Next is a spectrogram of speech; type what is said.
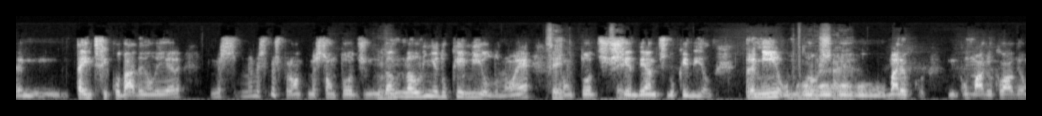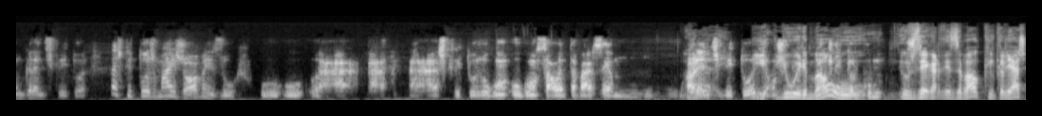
um, têm dificuldade em ler, mas, mas, mas, pronto, mas são todos uhum. na, na, linha do Camilo, não é? Sim, são todos descendentes do Camilo. Para mim, o, o, o, o, Mário, o Mário Cláudio é um grande escritor. Há escritores mais jovens, o, o, o, há, há, há escritores, o, Gonçalo Tavares é um Olha, grande escritor. E, é um, e o irmão, é um o, o José Gardiazabal, que, que aliás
